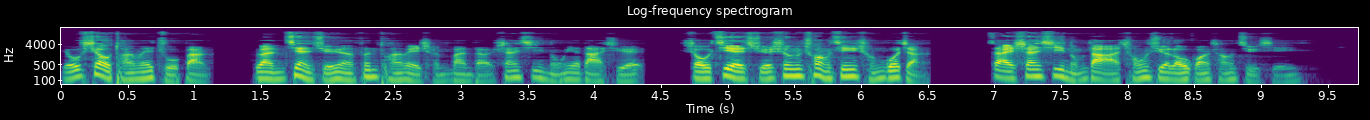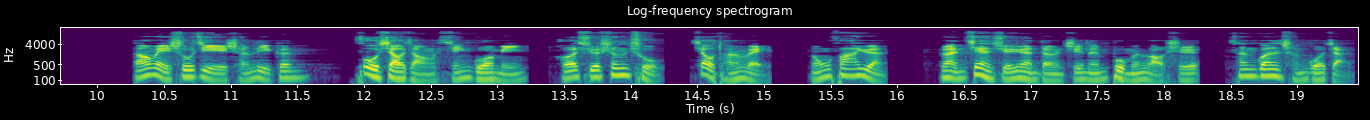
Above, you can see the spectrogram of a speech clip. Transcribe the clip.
由校团委主办、软件学院分团委承办的山西农业大学首届学生创新成果展在山西农大崇学楼广场举行。党委书记陈立根、副校长邢国民和学生处、校团委、农发院、软件学院等职能部门老师参观成果展，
